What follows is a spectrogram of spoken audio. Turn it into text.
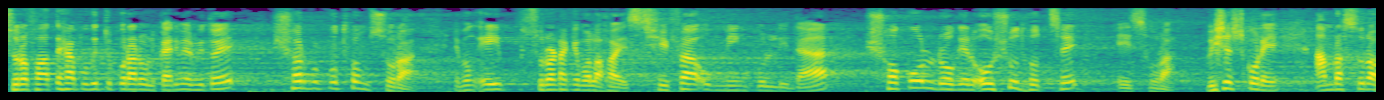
সুরা ফাতেহা পবিত্র কোরআনুল কারিমের ভিতরে সর্বপ্রথম সুরা এবং এই সুরাটাকে বলা হয় শিফা উম্মিং কুল্লিদা সকল রোগের ঔষধ হচ্ছে এই সুরা। বিশেষ করে আমরা সুরা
